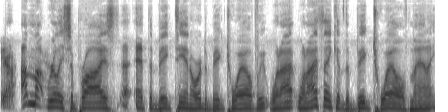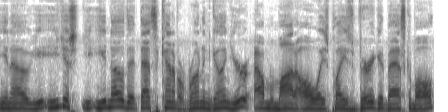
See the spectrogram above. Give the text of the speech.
Yeah. I'm not really surprised at the Big Ten or the Big Twelve. We, when I when I think of the Big Twelve, man, you know, you, you just you, you know that that's kind of a run and gun. Your alma mater always plays very good basketball.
